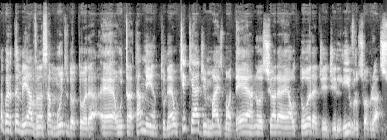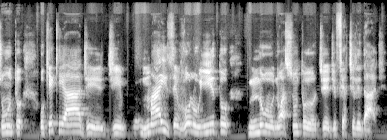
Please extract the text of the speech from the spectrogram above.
Agora também avança muito, doutora, é, o tratamento, né? O que, que há de mais moderno? A senhora é autora de, de livros sobre o assunto. O que, que há de, de mais evoluído no, no assunto de, de fertilidade?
